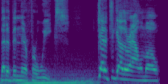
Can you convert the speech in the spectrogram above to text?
that have been there for weeks. Get it together, Alamo.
